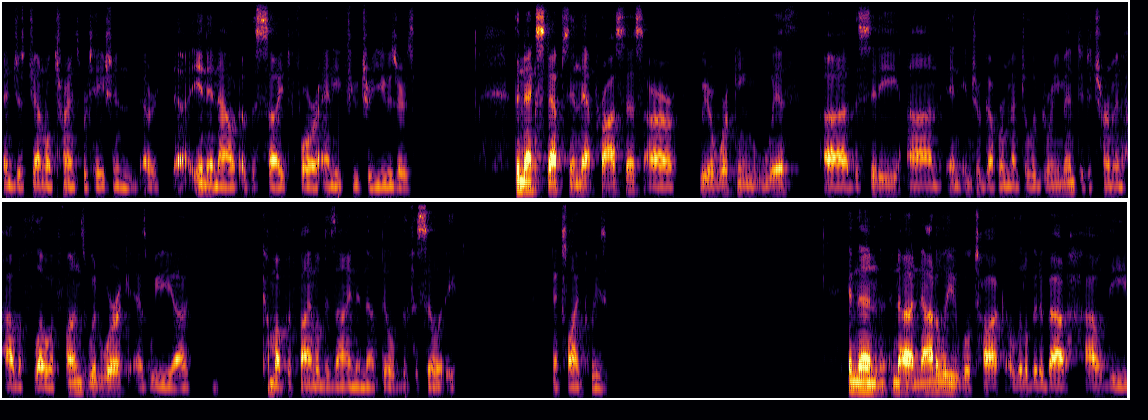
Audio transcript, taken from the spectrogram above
and just general transportation or uh, in and out of the site for any future users. The next steps in that process are we are working with uh, the city on an intergovernmental agreement to determine how the flow of funds would work as we uh, come up with final design and uh, build the facility. Next slide, please. And then uh, Natalie will talk a little bit about how the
